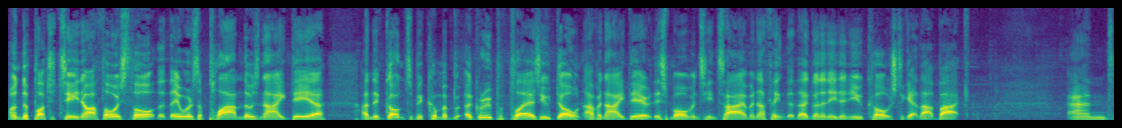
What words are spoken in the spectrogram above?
under Pochettino, I always thought that there was a plan, there was an idea, and they've gone to become a, a group of players who don't have an idea at this moment in time, and I think that they're going to need a new coach to get that back. And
